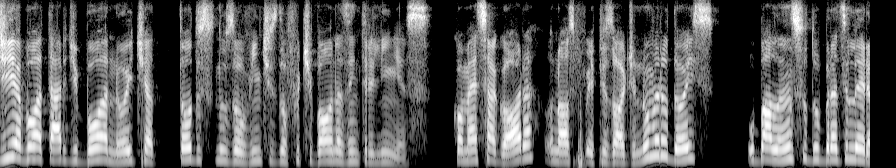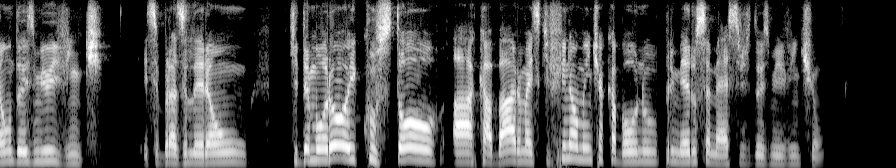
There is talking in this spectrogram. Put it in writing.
Dia, boa tarde, boa noite a todos nos ouvintes do Futebol nas Entrelinhas. Começa agora o nosso episódio número 2, o balanço do Brasileirão 2020. Esse Brasileirão que demorou e custou a acabar, mas que finalmente acabou no primeiro semestre de 2021.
